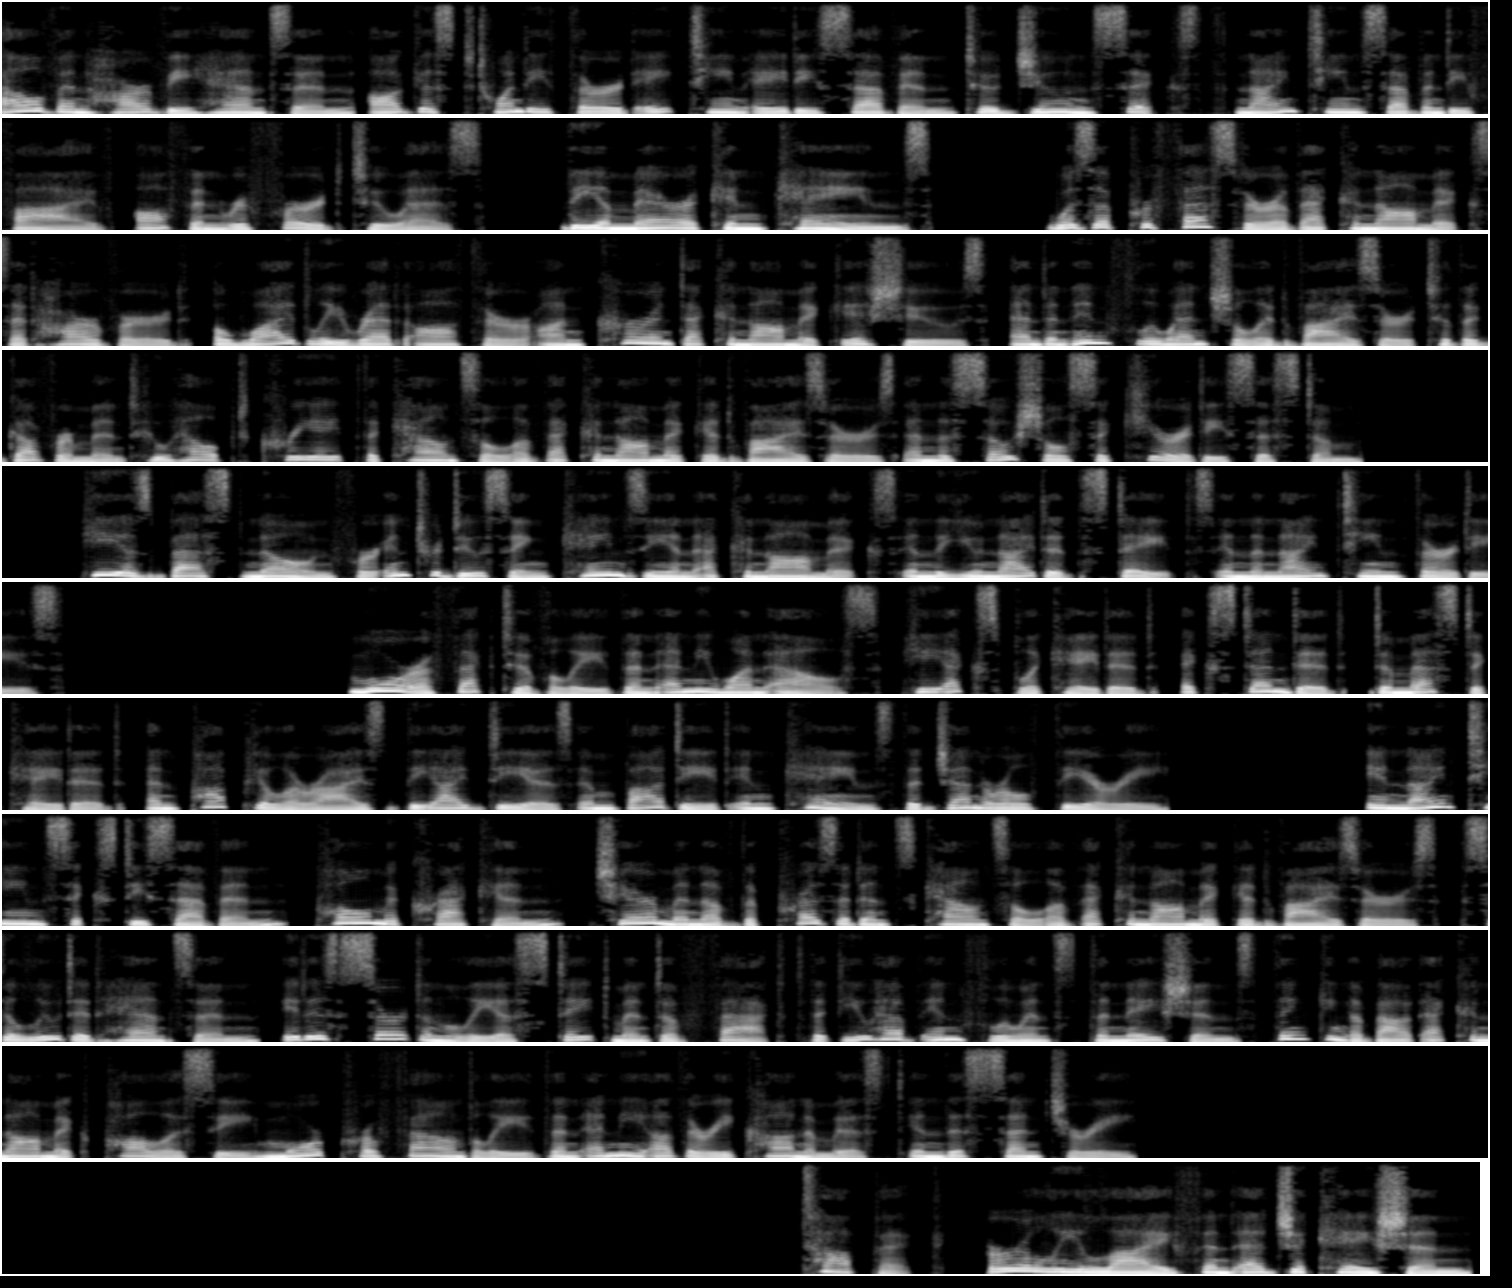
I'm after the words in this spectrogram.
Alvin Harvey Hansen August 23, 1887 to June 6, 1975, often referred to as the American Keynes, was a professor of economics at Harvard, a widely read author on current economic issues, and an influential advisor to the government who helped create the Council of Economic Advisers and the Social Security system. He is best known for introducing Keynesian economics in the United States in the 1930s. More effectively than anyone else, he explicated, extended, domesticated, and popularized the ideas embodied in Keynes' The General Theory. In 1967, Paul McCracken, chairman of the President's Council of Economic Advisers, saluted Hansen. It is certainly a statement of fact that you have influenced the nation's thinking about economic policy more profoundly than any other economist in this century. Topic Early life and education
